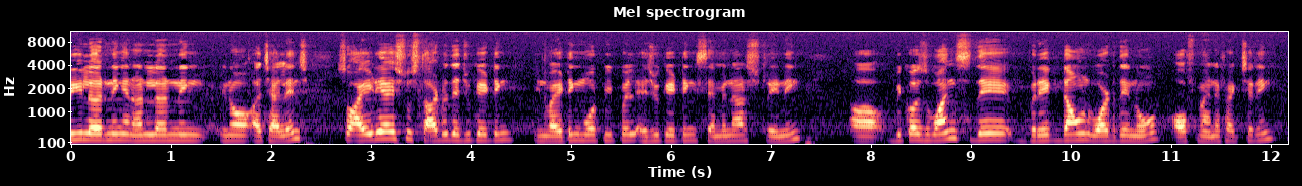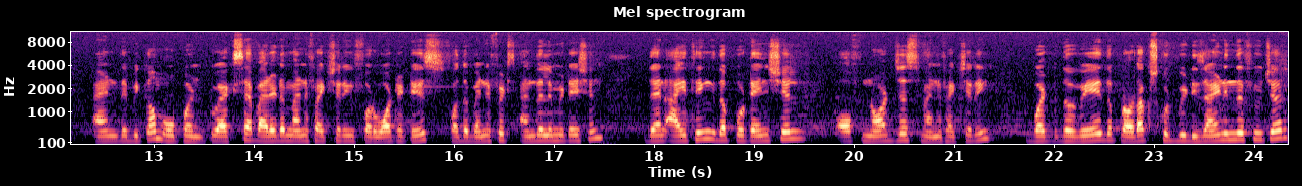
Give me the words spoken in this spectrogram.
relearning and unlearning you know a challenge. So idea is to start with educating inviting more people educating seminars training uh, because once they break down what they know of manufacturing and they become open to accept additive manufacturing for what it is, for the benefits and the limitation, then I think the potential of not just manufacturing, but the way the products could be designed in the future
